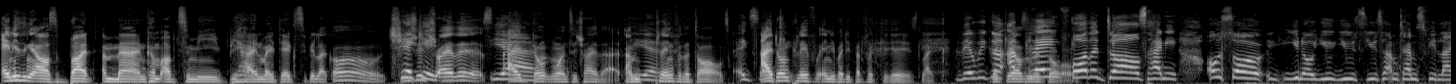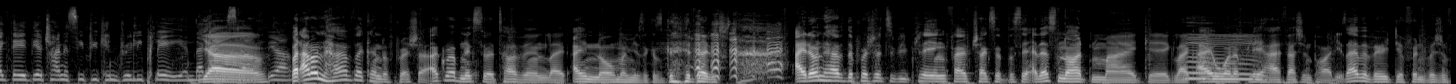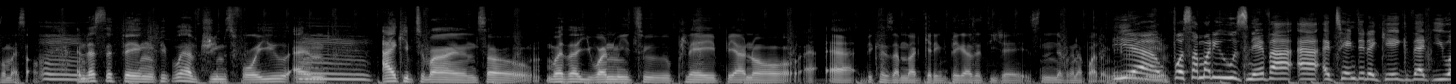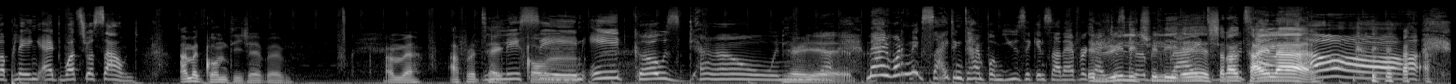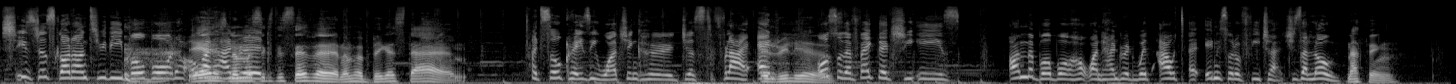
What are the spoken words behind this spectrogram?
anything else but a man come up to me behind my decks to be like, "Oh, you Checking. should try this." Yeah. I don't want to try that. I'm Yeah. playing for the dolls. Exactly. I don't play for anybody but for the gays. Like There we the go. I'm girls and the playing for the dolls, honey. Also, you know, you you you sometimes feel like they they're trying to see if you can really play and that yeah. kind of stuff. Yeah. But I don't have that kind of pressure. I grew up next to a tavern. Like I know my music is good. I, don't have the pressure to be playing five tracks at the same. That's not my gig. Like I want to Mm. play high fashion parties. I have a very different vision for myself, and that's the thing. People have dreams for you, and Mm. I keep to mine. So whether you want me to play piano uh, uh, because I'm not getting big as a DJ, it's never gonna bother me. yeah, really. for somebody who's never uh, attended a gig that you are playing at, what's your sound? I'm a gqom DJ, babe. I'm a Afro tech Listen, it goes down. Period. Man, what an exciting time for music in South Africa. It really, truly right? is. Shout out. Tyla. Oh, she's just got onto the Billboard Hot Yes, 100. number 67. I'm her biggest fan. It's so crazy watching her just fly. And really is. Also, the fact that she is on the Billboard Hot 100 without uh, any sort of feature. She's alone. Nothing.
